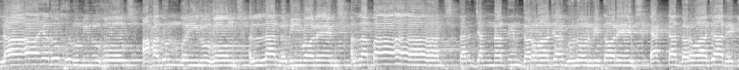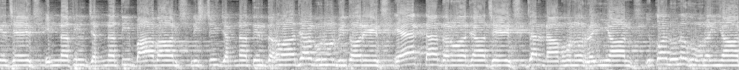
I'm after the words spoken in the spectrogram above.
لا يدخل منه أحد غيرهم আল্লাহ নবী বলেন আল্লাহ পাক তার জান্নাতের দরওয়াজাগুলোর ভিতরে একটা দরওয়াজা রেখেছে ইন্না ফিল জান্নাতি বাবান নিশ্চয়ই জান্নাতের দরওয়াজাগুলোর ভিতরে একটা দরওয়াজা আছে যার নাম হলো রাইয়ান ইউকালু লাহু রাইয়ান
